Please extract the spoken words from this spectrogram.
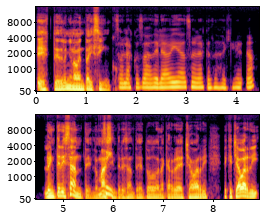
este, del año 95. Son las cosas de la vida, son las cosas del que. ¿no? Lo interesante, lo más Sí. interesante de toda la carrera de Chavarri, es que Chavarri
